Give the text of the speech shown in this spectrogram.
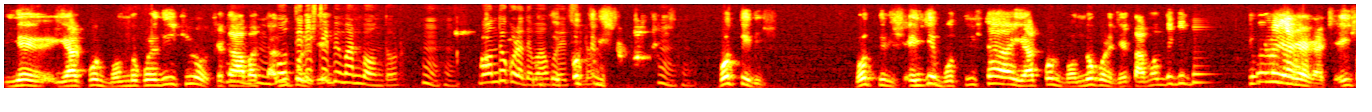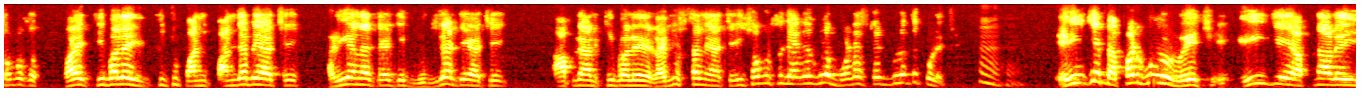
ইয়ে এয়ারপোর্ট বন্ধ করে দিয়েছিল সেটা আবার চালু করেছে। বিমানবন্দর। হুম হুম বন্ধ করে দেওয়া হয়েছিল। বত্রিশটা। হুম হুম। বত্রিশ বত্রিশ এই যে বত্রিশটা এয়ারপোর্ট বন্ধ করেছে তার মধ্যে কিন্তু বিভিন্ন জায়গায় গেছে। এই সমস্ত হয় কি বলে কিছু পাঞ্জাবে আছে হরিয়ানাতে আছে গুজরাটে আছে আপনার কি বলে রাজস্থানে আছে এই সমস্ত জায়গাগুলো বর্ডার স্টেট গুলোতে করেছে। এই যে ব্যাপারগুলো রয়েছে এই যে আপনার এই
